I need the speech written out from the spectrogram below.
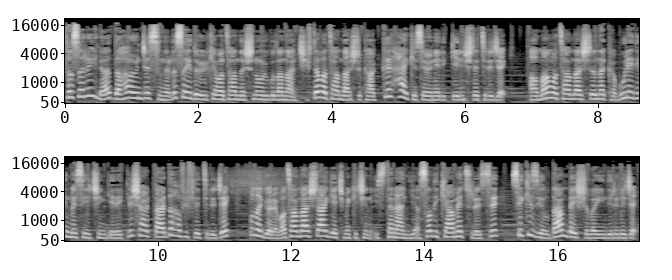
Tasarıyla daha önce sınırlı sayıda ülke vatandaşına uygulanan çifte vatandaşlık hakkı herkese yönelik genişletilecek. Alman vatandaşlığına kabul edilmesi için gerekli şartlar da hafifletilecek. Buna göre vatandaşlığa geçmek için istenen yasal ikamet süresi 8 yıldan 5 yıla indirilecek.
